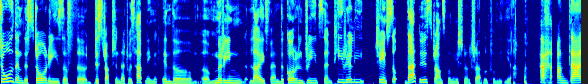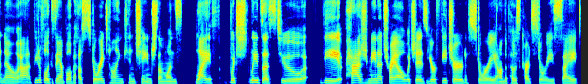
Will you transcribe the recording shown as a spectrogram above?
told them the stories of the destruction that was happening in the uh, marine life and the coral reefs and he really changed so that is transformational travel for me yeah on that note, a uh, beautiful example of how storytelling can change someone's life, which leads us to the Pashmina Trail, which is your featured story on the Postcard Stories site.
